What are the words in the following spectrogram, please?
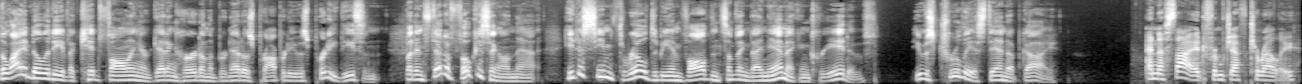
The liability of a kid falling or getting hurt on the Brunetto's property was pretty decent, but instead of focusing on that, he just seemed thrilled to be involved in something dynamic and creative. He was truly a stand up guy. And aside from Jeff Torelli.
